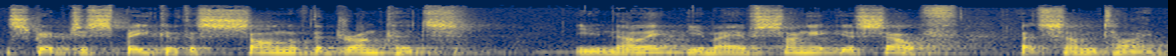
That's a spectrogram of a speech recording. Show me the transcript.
The scriptures speak of the song of the drunkards. You know it, you may have sung it yourself at some time.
